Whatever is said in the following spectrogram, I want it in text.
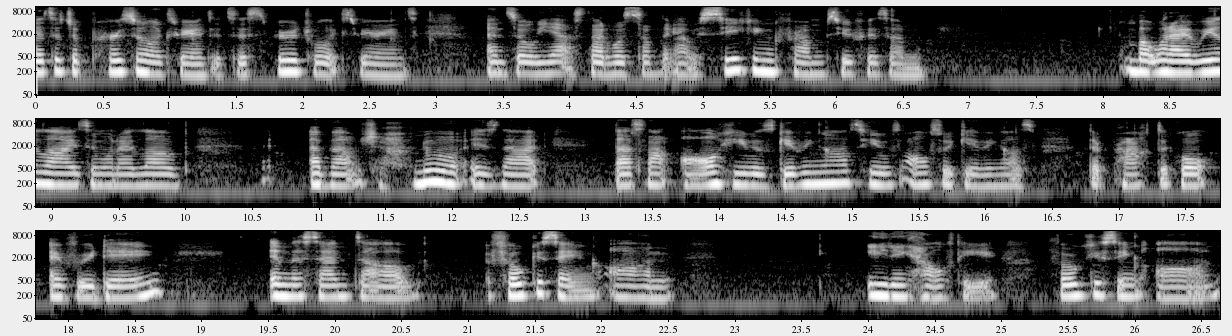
it's such a personal experience. It's a spiritual experience, and so yes, that was something I was seeking from Sufism. But what I realized and what I love about Sheikh Nuh is that that's not all he was giving us. He was also giving us the practical everyday in the sense of focusing on eating healthy, focusing on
